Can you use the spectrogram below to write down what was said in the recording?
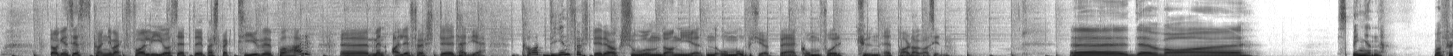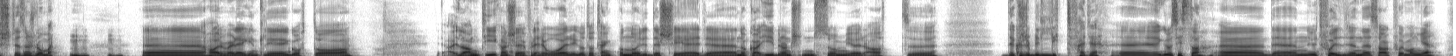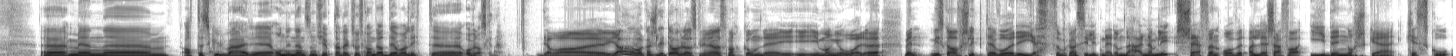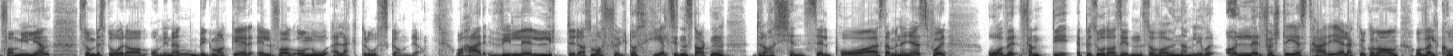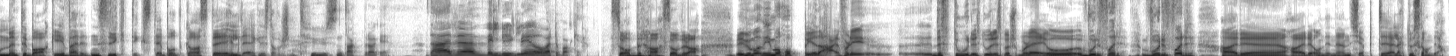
Dagens gjest kan i hvert fall gi oss et perspektiv på her. Eh, Men aller først, eh, Terje. Hva var din første reaksjon da nyheten om oppkjøpet kom for kun et par dager siden? Eh, det var spennende. Det var det første som slo meg. Eh, har vel egentlig gått og ja, i lang tid, kanskje flere år, gått og tenkt på når det skjer eh, noe i bransjen som gjør at eh, det kanskje blir litt færre eh, grossister. Eh, det er en utfordrende sak for mange. Eh, men at det skulle være Onninen som kjøpte Elektroskandia, det var litt overraskende. Det var, ja, det var kanskje litt overraskende. Vi har snakka om det i, i, i mange år. Eh, Men vi skal slippe til vår gjest som kan si litt mer om det her. Nemlig sjefen over alle sjefer i den norske Kesko-familien, som består av Onninen, byggmaker, Elfag og nå Elektro Skandia. Og her vil lyttere som har fulgt oss helt siden starten, dra kjensel på stemmen hennes. for over 50 episoder siden så var hun nemlig vår aller første gjest her i Elektrokanalen, og velkommen tilbake i verdens viktigste podkast, Hilde Kristoffersen. Tusen takk, Brage. Det er eh, veldig hyggelig å være tilbake. Så bra, så bra. Vi må, vi må hoppe i det her, fordi det store, store spørsmålet er jo hvorfor? Hvorfor har, eh, har Onninen kjøpt Elektroskandia?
